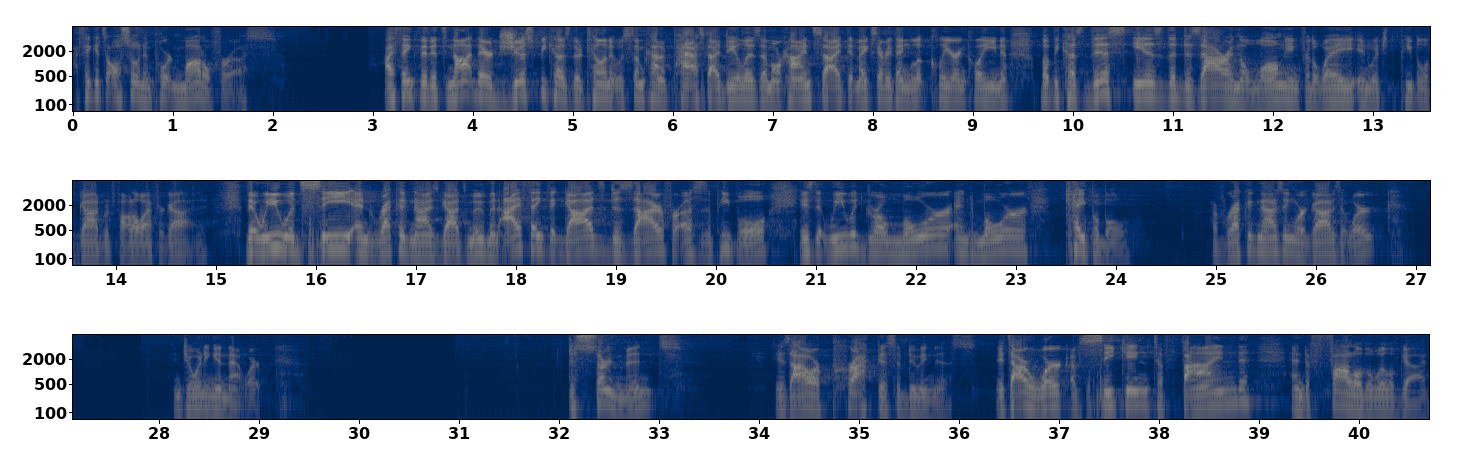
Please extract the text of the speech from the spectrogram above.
I think it's also an important model for us. I think that it's not there just because they're telling it with some kind of past idealism or hindsight that makes everything look clear and clean, but because this is the desire and the longing for the way in which the people of God would follow after God. That we would see and recognize God's movement. I think that God's desire for us as a people is that we would grow more and more capable of recognizing where God is at work and joining in that work. Discernment is our practice of doing this. It's our work of seeking to find and to follow the will of God.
